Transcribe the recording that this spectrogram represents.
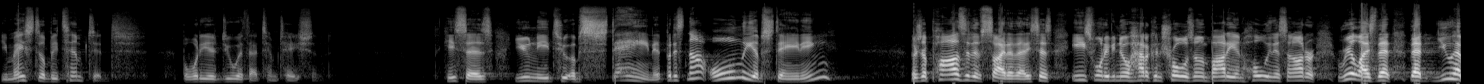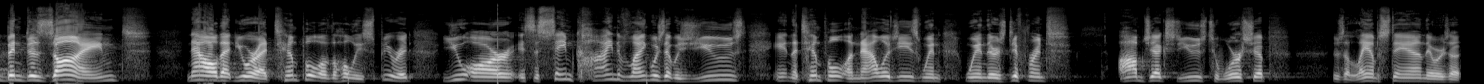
You may still be tempted, but what do you do with that temptation? He says you need to abstain. But it's not only abstaining. There's a positive side of that. He says, each one of you know how to control his own body in holiness and honor. Realize that, that you have been designed, now that you are a temple of the Holy Spirit, you are, it's the same kind of language that was used in the temple analogies when, when there's different objects used to worship. There's a lampstand, there was a,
